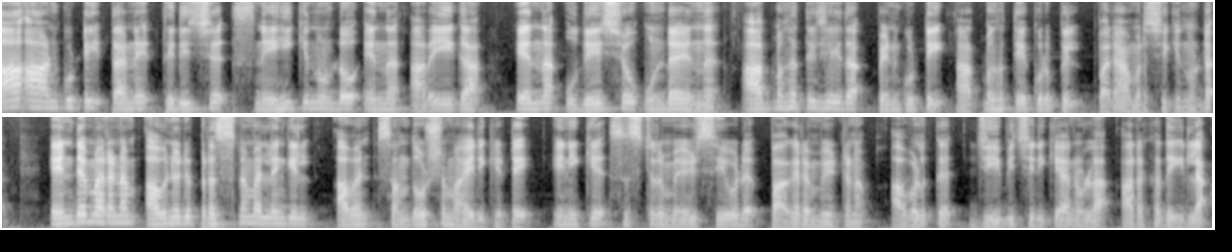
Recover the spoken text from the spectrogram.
ആ ആൺകുട്ടി തന്നെ തിരിച്ച് സ്നേഹിക്കുന്നുണ്ടോ എന്ന് അറിയുക എന്ന ഉദ്ദേശവും ഉണ്ട് എന്ന് ആത്മഹത്യ ചെയ്ത പെൺകുട്ടി ആത്മഹത്യക്കുറിപ്പിൽ പരാമർശിക്കുന്നുണ്ട്. എന്റെ മരണം അവനൊരു പ്രശ്നമല്ലെങ്കിൽ അവൻ സന്തോഷമായിരിക്കട്ടെ. എനിക്ക് സിസ്റ്റർ മേഴ്സിയോട് പകരം വീട്ടണം. അവൾക്ക് ജീവിച്ചിരിക്കാനുള്ള അർഹതയില്ല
